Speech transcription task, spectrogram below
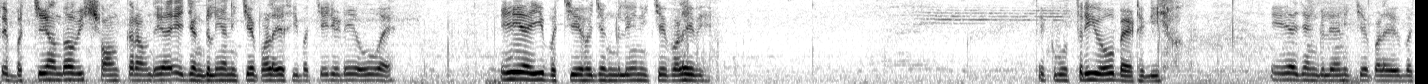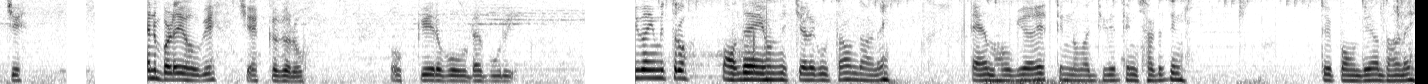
ਤੇ ਬੱਚਿਆਂ ਦਾ ਵੀ ਸ਼ੌਂਕ ਕਰਾਉਂਦੇ ਆ। ਇਹ ਜੰਗਲੀਆਂ ਨੀਚੇ ਪਲੇ ਸੀ ਬੱਚੇ ਜਿਹੜੇ, ਉਹ ਹੈ। ਇਹ ਆ ਜੀ ਬੱਚੇ ਉਹ ਜੰਗਲੀਆਂ ਨੀਚੇ ਪਲੇ ਵੀ ਤੇ ਕਬੂਤਰੀ ਉਹ ਬੈਠ ਗਈ। ਇਹ ਆ ਜੰਗਲਿਆਂ ਨੀਚੇ ਪਲੇ ਹੋਏ ਬੱਚੇ। ਐਨ ਬੜੇ ਹੋ ਗਏ। ਚੈੱਕ ਕਰੋ। ਓਕੇ, ਰਿਪੋਰਟ ਹੈ ਪੂਰੀ। ਜੀ ਬਾਈ ਮਿੱਤਰੋ, ਆਉਂਦੇ ਆਏ ਹੁਣ ਨੀਚੇ ਵਾਲੇ ਕਬੂਤਰਾਂ ਨੂੰ ਦਾਣੇ। ਟਾਈਮ ਹੋ ਗਿਆ ਇਹ 3 ਵੱਜ ਗਏ 3 3:30 ਤੇ ਪਾਉਂਦੇ ਆ ਦਾਣੇ।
